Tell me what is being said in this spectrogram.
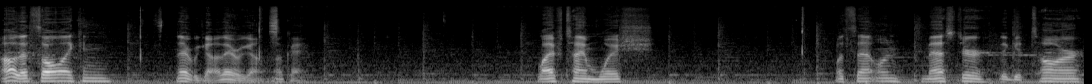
Oh, that's all I can... There we go, there we go. Okay. Lifetime wish. What's that one? Master the guitar.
